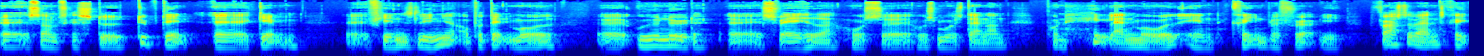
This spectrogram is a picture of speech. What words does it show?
øh, som skal støde dybt ind øh, gennem Øh, fjendens linje, og på den måde øh, udnytte øh, svagheder hos, øh, hos modstanderen på en helt anden måde, end krigen blev ført i Første Verdenskrig,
